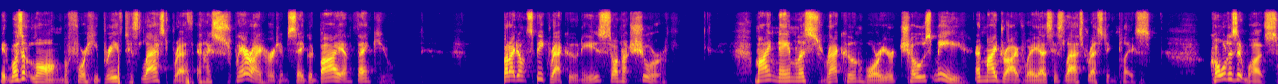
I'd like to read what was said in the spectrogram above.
It wasn't long before he breathed his last breath, and I swear I heard him say goodbye and thank you. But I don't speak raccoonese, so I'm not sure. My nameless raccoon warrior chose me and my driveway as his last resting place. Cold as it was,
